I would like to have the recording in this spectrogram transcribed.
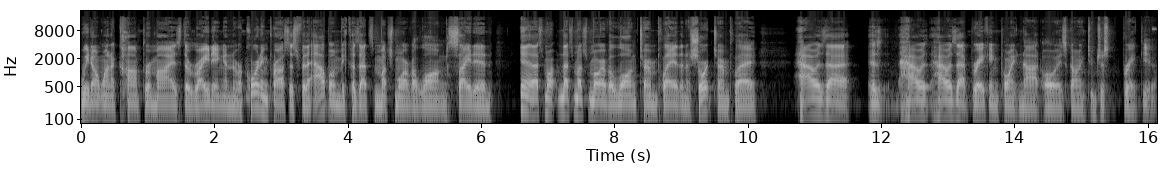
we don't want to compromise the writing and the recording process for the album because that's much more of a long sighted yeah, that's more that's much more of a long term play than a short term play. How is that is how how is that breaking point not always going to just break you?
